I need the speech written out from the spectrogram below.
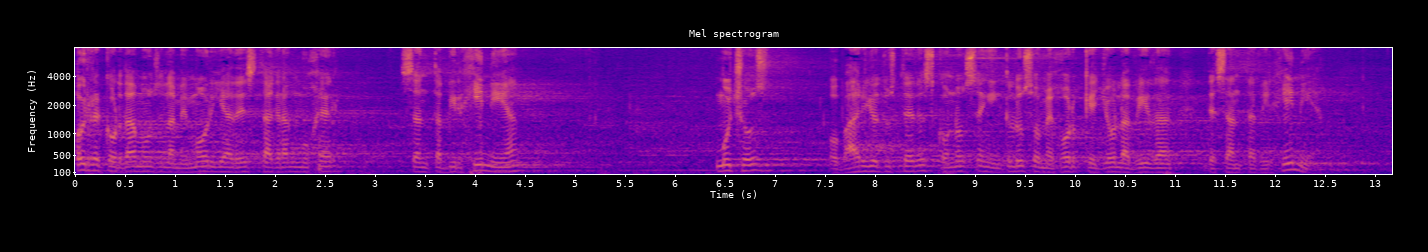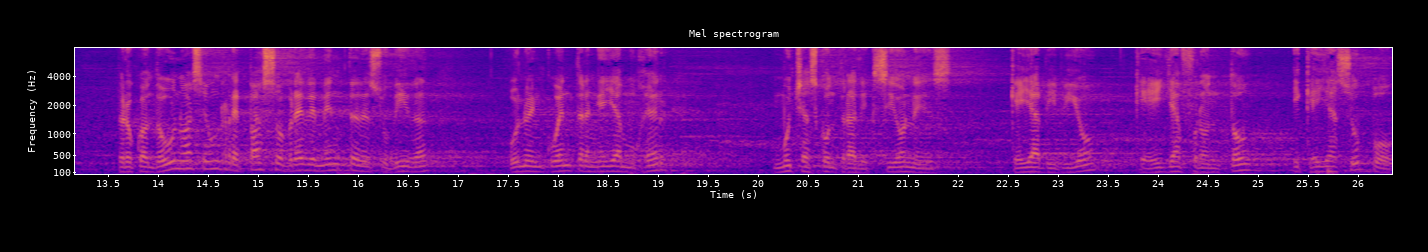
Hoy recordamos la memoria de esta gran mujer, Santa Virginia. Muchos o varios de ustedes conocen incluso mejor que yo la vida de Santa Virginia. Pero cuando uno hace un repaso brevemente de su vida, uno encuentra en ella mujer muchas contradicciones que ella vivió, que ella afrontó y que ella supo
